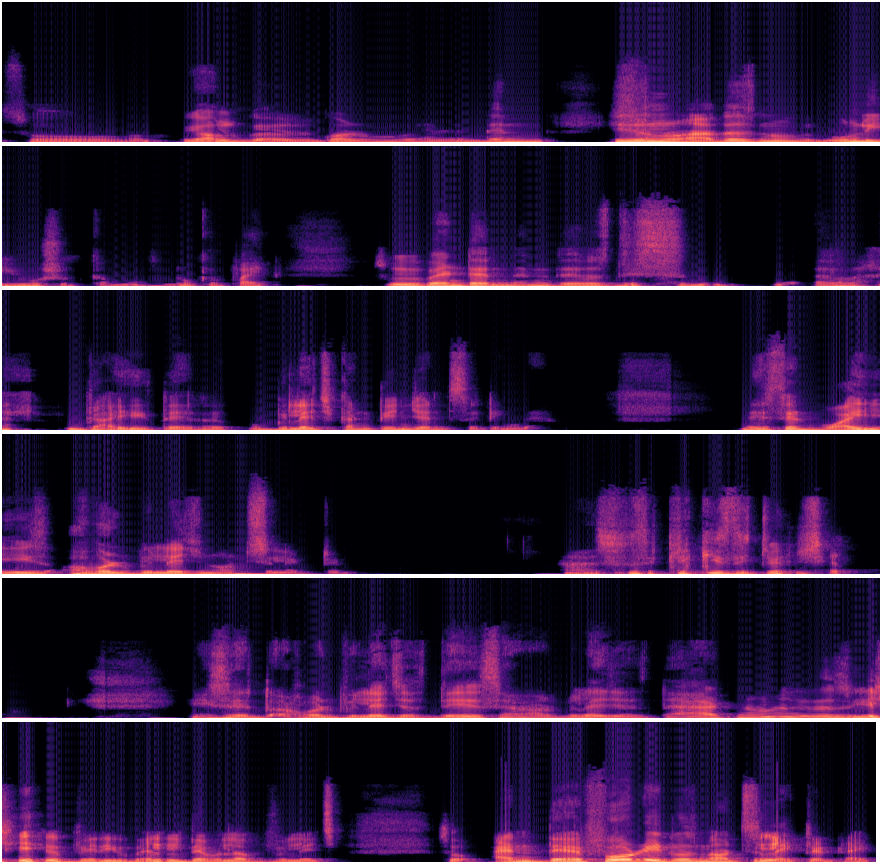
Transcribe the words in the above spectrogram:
So we all got, then he said, no, others, no, only you should come. I said, okay, fine. So we went and then there was this uh, guy there, village contingent sitting there. They said, why is our village not selected? So it's a tricky situation. He said, Our village is this and our village is that. No, it was really a very well developed village. So, and therefore it was not selected, right?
